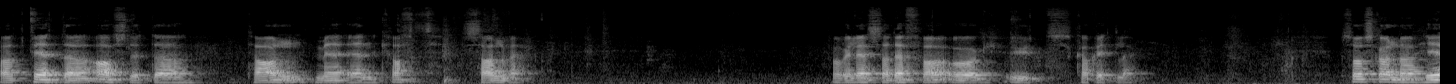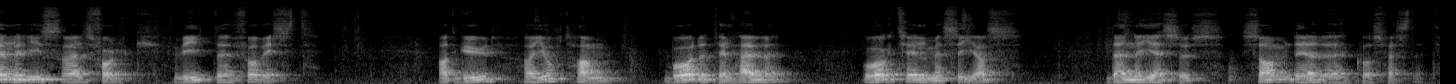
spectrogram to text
at Peter avslutter talen med en kraftsalve. Og vi leser derfra og ut kapitlet. Så skal da hele Israels folk vite for visst at Gud har gjort ham både til Herre og til Messias, denne Jesus som dere korsfestet.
